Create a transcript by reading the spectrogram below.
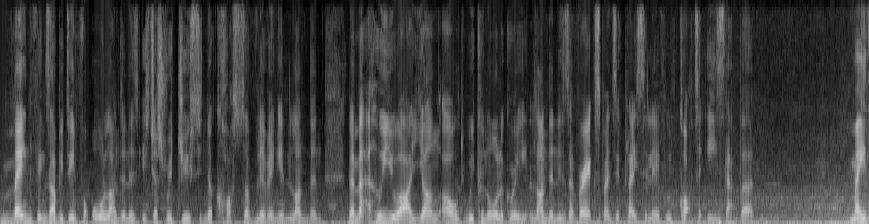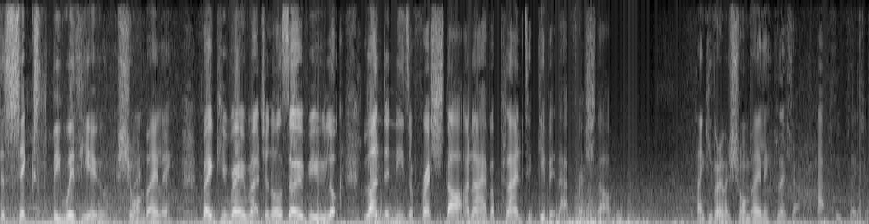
main things I'll be doing for all Londoners is just reducing the costs of living in London. No matter who you are, young, old, we can all agree London is a very expensive place to live. We've got to ease that burden. May the 6th be with you, Shaun Bailey. Thank you very much. And also, for you, look, London needs a fresh start, and I have a plan to give it that fresh start. Thank you very much, Shaun Bailey. Pleasure. Absolute pleasure.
